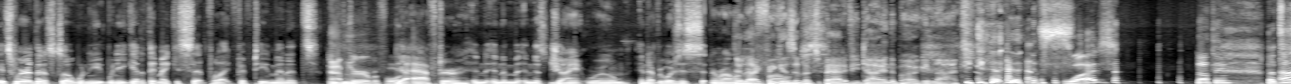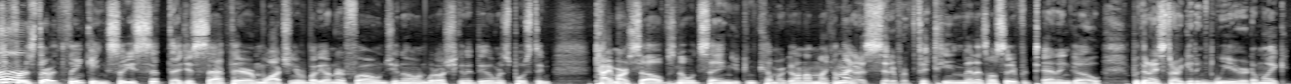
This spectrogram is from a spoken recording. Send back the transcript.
It's weird that So when you when you get it, they make you sit for like 15 minutes. After or mm-hmm. before? Yeah, after in in, a, in this giant room, and everybody's just sitting around They're on their like because it phones. looks bad if you die in the parking lot. what? Nothing. That's what you Uh. first start thinking. So you sit, I just sat there and watching everybody on their phones, you know, and what else you going to do? And we're supposed to time ourselves. No one's saying you can come or go. And I'm like, I'm not going to sit here for 15 minutes. I'll sit here for 10 and go. But then I start getting weird. I'm like,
